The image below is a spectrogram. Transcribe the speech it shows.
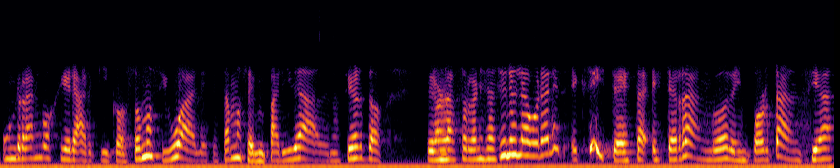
un rango jerárquico, somos iguales, estamos en paridad, ¿no es cierto? Pero en las organizaciones laborales existe este rango de importancia,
